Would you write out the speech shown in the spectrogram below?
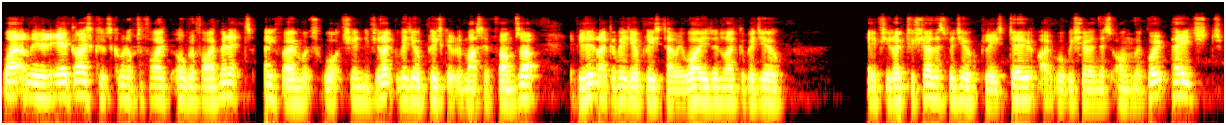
Right, I'm leaving it here, guys, because it's coming up to five over five minutes. Thank you very much for watching. If you like the video, please give it a massive thumbs up. If you didn't like the video, please tell me why you didn't like the video. If you'd like to share this video, please do. I will be sharing this on the group page.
